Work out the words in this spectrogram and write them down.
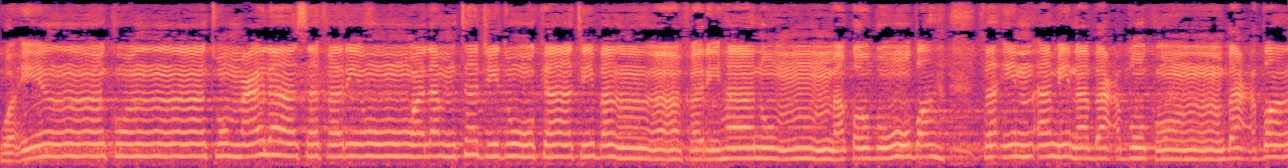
وإن كنتم على سفر ولم تجدوا كاتبا فرهان مقبوضة فإن أمن بعضكم بعضا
